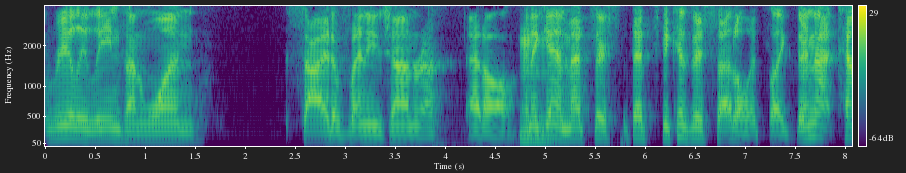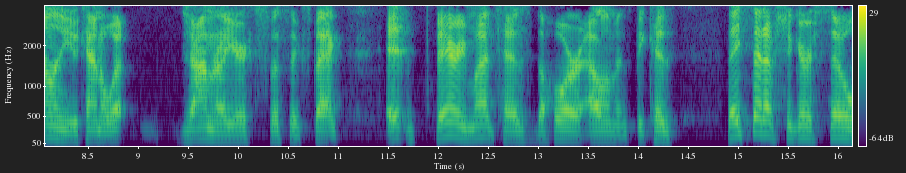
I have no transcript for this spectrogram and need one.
really leans on one side of any genre at all. And again, that's their that's because they're subtle. It's like they're not telling you kind of what genre you're supposed to expect. It very much has the horror elements because they set up Chigurh so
